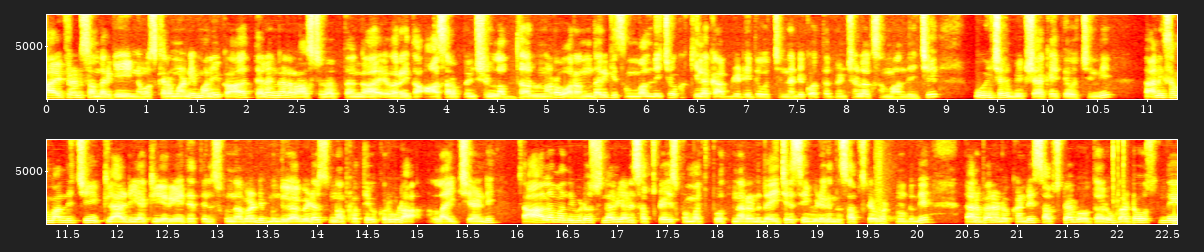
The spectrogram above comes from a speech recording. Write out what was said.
హాయ్ ఫ్రెండ్స్ అందరికీ నమస్కారం అండి. మన యొక్క తెలంగాణ రాష్ట్ర వ్యాప్తంగా ఎవరైతే ఆసరా పెన్షన్ లబ్ధారులు ఉన్నారో వారందరికీ సంబంధించి ఒక కీలక అప్డేట్ అయితే వచ్చిందండి. కొత్త పెన్షన్లకు సంబంధించి ఊహించిన భిక్షాక్ అయితే వచ్చింది. దానికి సంబంధించి క్లారిటీగా క్లియర్గా అయితే తెలుసుకుందామండి ముందుగా వీడియోస్ ఉన్న ప్రతి ఒక్కరు కూడా లైక్ చేయండి. చాలా మంది వీడియోస్ ఉన్నారు కానీ సబ్స్క్రైబ్ చేసుకొని మర్చిపోతున్నారని దయచేసి వీడియో కింద సబ్స్క్రైబ్ బటన్ ఉంటుంది. దానిపైన నొక్కండి. సబ్స్క్రైబ్ అవుతారు. గంట వస్తుంది.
